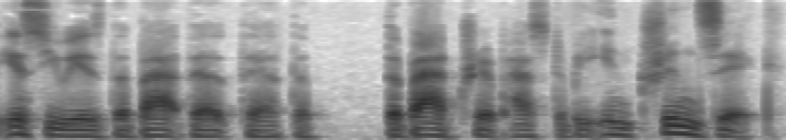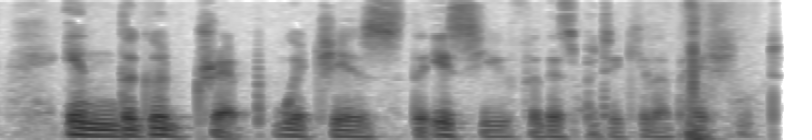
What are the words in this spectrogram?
The issue is the bad, the, the, the, the bad trip has to be intrinsic in the good trip, which is the issue for this particular patient.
